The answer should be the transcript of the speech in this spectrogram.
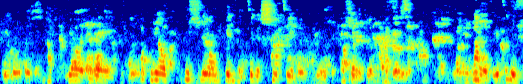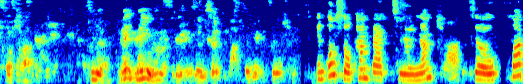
自由的人，他不要被，他不要不希望变成这个世界的奴隶，他希望做他自己。那我觉得这个实际上是这个蛮蛮有意思的一个想法跟哲学。And also come back to Nampa. So, what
